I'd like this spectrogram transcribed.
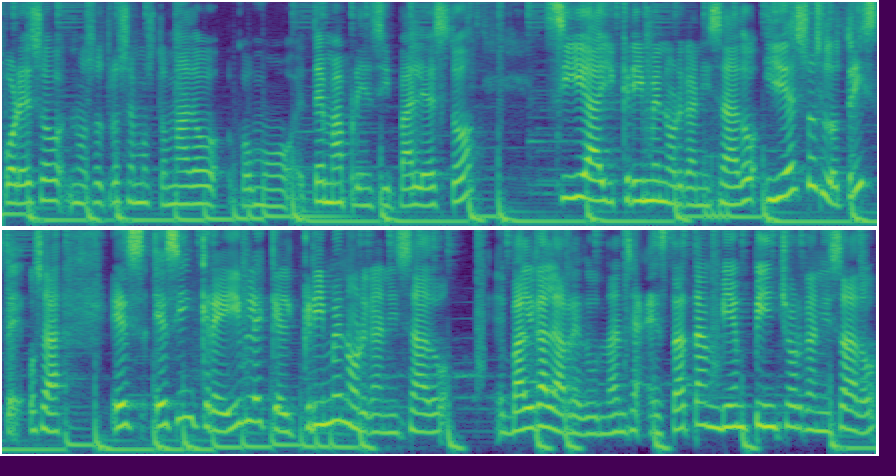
por eso nosotros hemos tomado como tema principal esto sí hay crimen organizado y eso es lo triste. O sea, es, es increíble que el crimen organizado valga la redundancia, está tan bien pinche organizado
